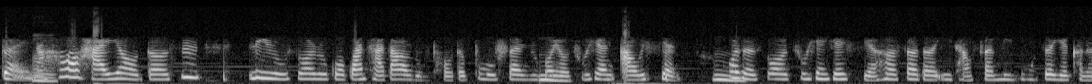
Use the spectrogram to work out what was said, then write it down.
对，然后还有的是。嗯例如说，如果观察到乳头的部分，如果有出现凹陷，嗯、或者说出现一些血褐色的异常分泌物，这也可能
